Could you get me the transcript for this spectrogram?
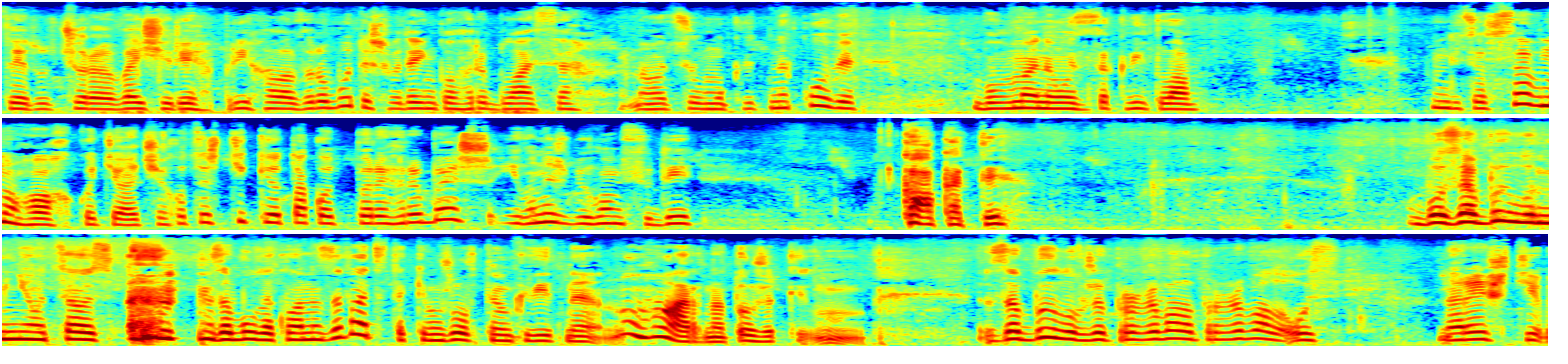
Це я тут вчора ввечері приїхала з роботи, швиденько гриблася на цьому квітникові, бо в мене ось заквітла. Ну, Дивіться, все в ногах котячих. Оце ж тільки отак от перегребеш, і вони ж бігом сюди какати. Бо забило мені оця ось, забула, як вона називається, таким жовтим квітне. Ну, гарна теж. Забило, вже проривала, проривала. Ось нарешті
